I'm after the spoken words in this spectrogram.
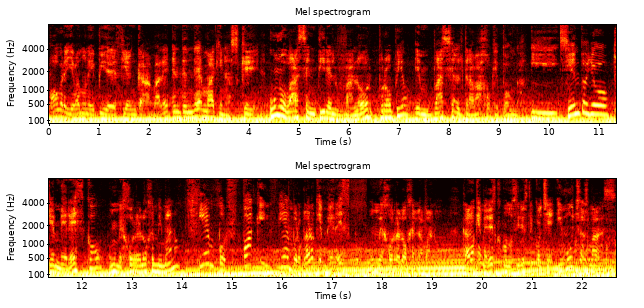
pobre llevando una IP de 100k, ¿vale? Entender máquinas que uno va a sentir el valor propio en base al trabajo que ponga. Y siento yo que merezco un mejor reloj en mi mano. 100 por fucking 100, bro. Claro que merezco un mejor reloj en la mano. Claro que merezco conducir este coche y muchos más.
